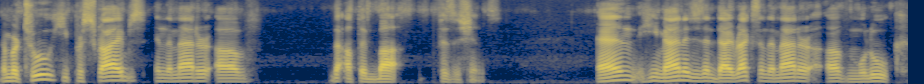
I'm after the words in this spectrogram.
Number two, he prescribes in the matter of the atibba, physicians and he manages and directs in the manner of muluk,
